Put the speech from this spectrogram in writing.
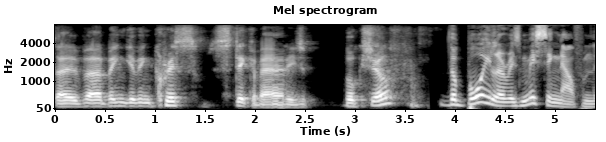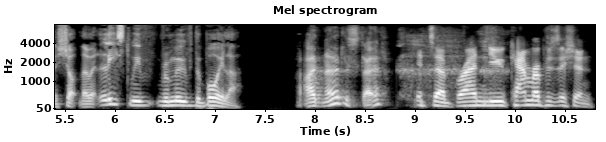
they've uh, been giving Chris stick about his bookshelf. The boiler is missing now from the shot though. At least we've removed the boiler. I'd noticed that. It's a brand new camera position.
